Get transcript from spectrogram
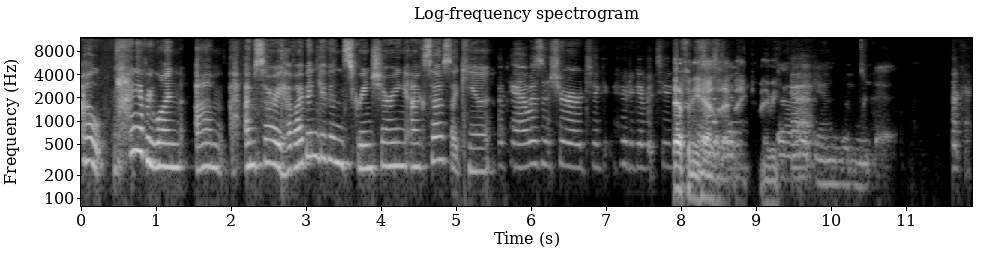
Oh, hi everyone. Um, I'm sorry. Have I been given screen sharing access? I can't. Okay, I wasn't sure to who to give it to. Stephanie has it, I think, maybe. Yeah. Okay.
